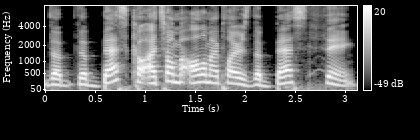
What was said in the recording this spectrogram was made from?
The the best call I tell my, all of my players the best thing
